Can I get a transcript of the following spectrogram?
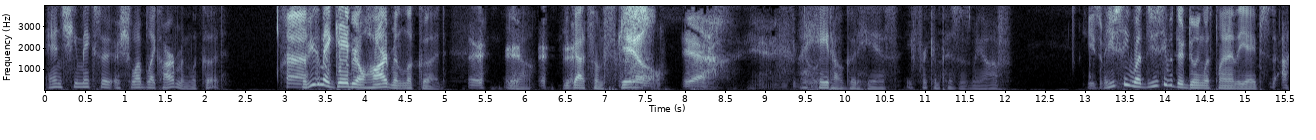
And she makes a, a schlub like Hardman look good. So if you can make Gabriel Hardman look good, you know, you got some skill. Yeah. Yeah. I hate how good he is. He freaking pisses me off. He's Do you see what? Do you see what they're doing with Planet of the Apes? I,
